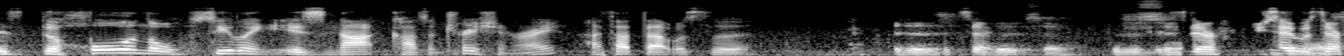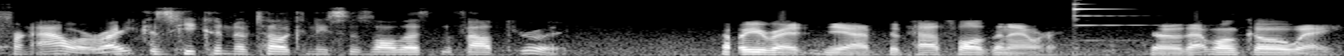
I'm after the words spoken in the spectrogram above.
is the hole in the ceiling is not concentration, right? I thought that was the. It is. It's I a- believe so. There's It's there. You said it was there for an hour, right? Because he couldn't have telekinesis all that stuff out through it. Oh, you're right. Yeah, the pass wall is an hour, so that won't go away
